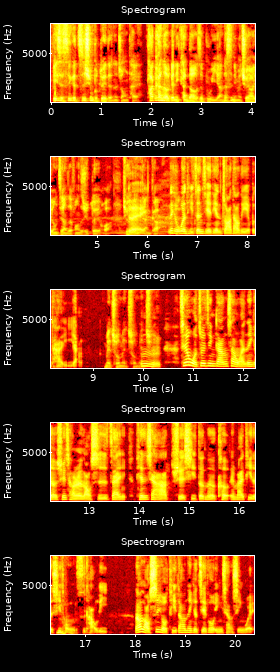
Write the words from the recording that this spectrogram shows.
彼此是一个资讯不对等的状态，他看到跟你看到的是不一样，但是你们却要用这样的方式去对话，就有点尴尬。那个问题症结点抓到的也不太一样。没错，没错，没错。嗯，其实我最近刚上完那个薛强仁老师在天下学习的那个课，MIT 的系统思考力。然后老师有提到那个结构影响行为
